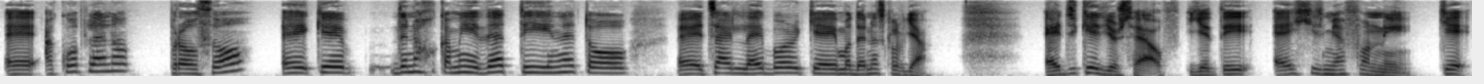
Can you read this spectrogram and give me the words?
Ε, ακούω απλά ένα προωθώ ε, και δεν έχω καμία ιδέα τι είναι το ε, child labor και η μοντέρνα σκλαβιά. Educate yourself, γιατί έχεις μια φωνή και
